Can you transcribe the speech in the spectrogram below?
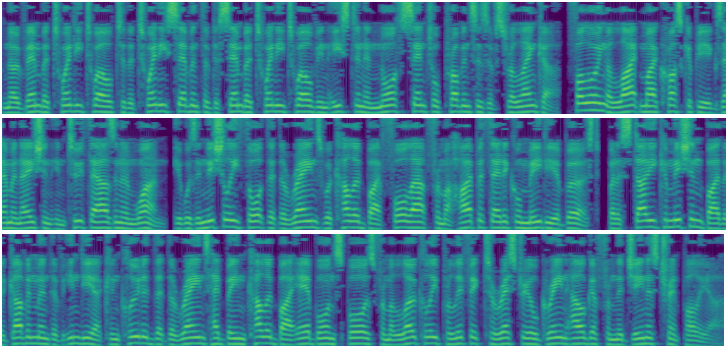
November 2012 to 27 December 2012 in eastern and north-central provinces of Sri Lanka. Following a light microscopy examination in 2001, it was initially thought that the rains were coloured by fallout from a hypothetical meteor burst, but a study commissioned by the Government of India concluded that the rains had been coloured by airborne spores from a locally prolific terrestrial green alga from the genus Trentepohlia.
